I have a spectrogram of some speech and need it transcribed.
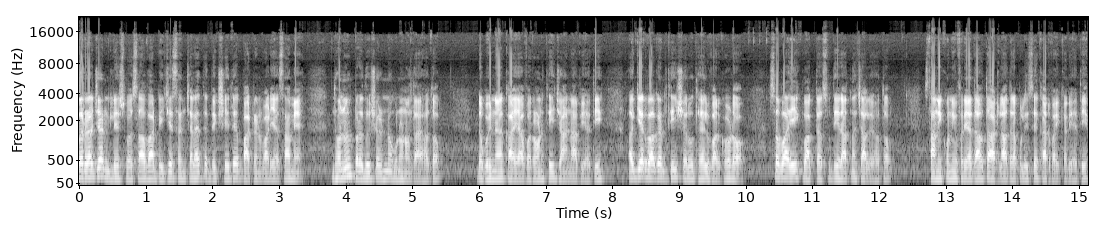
વરરાજા નિલેશ વસાવા ડીજે સંચાલિત દીક્ષિતે પાટણવાડિયા સામે ધ્વનિ પ્રદૂષણનો ગુનો નોંધાયો હતો. ડભોઈના કાયાવરણથી જાન આવી હતી. અગિયાર વાગ્યાથી શરૂ થયેલ વરઘોડો સવા એક વાગતા સુધી રાતના ચાલ્યો હતો. સ્થાનિકોની ફરિયાદ આવતા આટલાદરા પોલીસે કાર્યવાહી કરી હતી.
